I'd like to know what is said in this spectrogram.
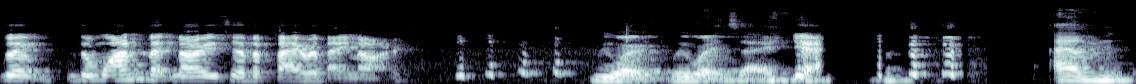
the, the one that knows they're the favourite, they know. We won't. We won't say. Yeah. um.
